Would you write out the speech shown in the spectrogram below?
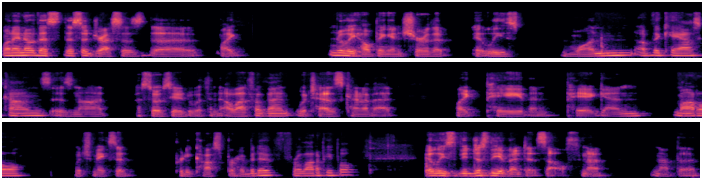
Well, I know this, this addresses the, like, really helping ensure that at least one of the chaos cons is not associated with an LF event, which has kind of that like pay then pay again model, which makes it pretty cost prohibitive for a lot of people. At least the, just the event itself, not, not the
